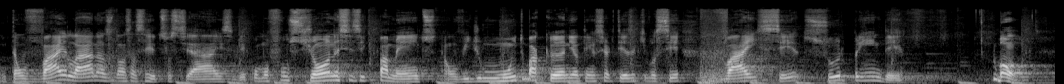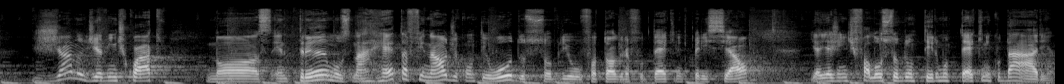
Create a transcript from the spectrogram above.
Então vai lá nas nossas redes sociais, vê como funcionam esses equipamentos. É um vídeo muito bacana e eu tenho certeza que você vai se surpreender. Bom, já no dia 24 nós entramos na reta final de conteúdos sobre o fotógrafo técnico pericial e aí a gente falou sobre um termo técnico da área.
